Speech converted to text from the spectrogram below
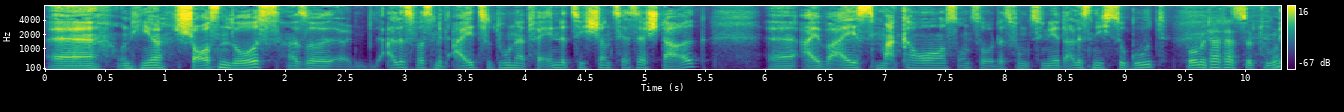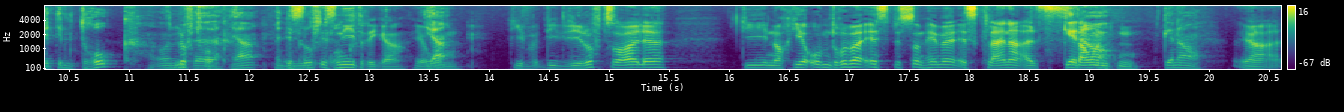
Äh, und hier chancenlos. Also äh, alles, was mit Ei zu tun hat, verändert sich schon sehr, sehr stark. Äh, Eiweiß, Macarons und so, das funktioniert alles nicht so gut. Womit hat das zu tun? Mit dem Druck und Luftdruck. Äh, ja, mit ist, dem Luftdruck. ist niedriger hier Ja. oben. Die, die, die Luftsäule, die noch hier oben drüber ist bis zum Himmel, ist kleiner als da Genau, unten. genau. Ja.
